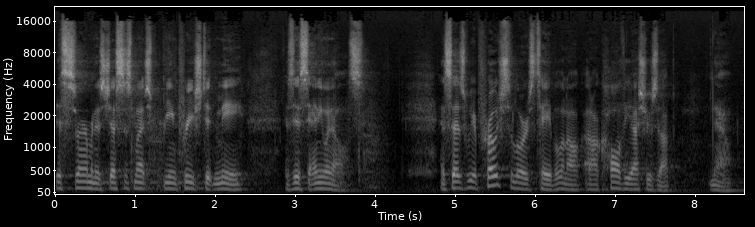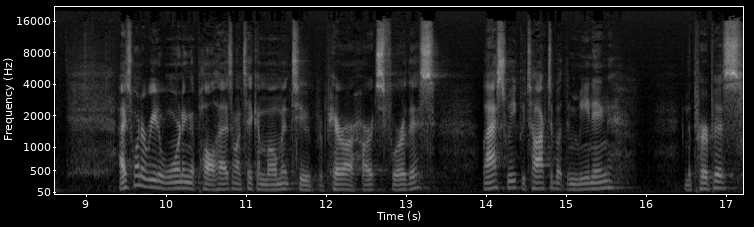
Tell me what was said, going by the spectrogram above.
this sermon is just as much being preached at me as this to anyone else. And so as we approach the Lord's table, and I'll, I'll call the ushers up now, I just want to read a warning that Paul has. I want to take a moment to prepare our hearts for this. Last week, we talked about the meaning and the purpose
